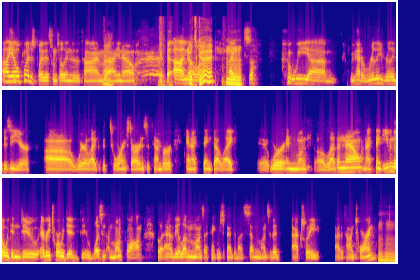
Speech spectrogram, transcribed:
Oh yeah, we'll probably just play this one until the end of the time. Yeah. Uh, you know. uh no. What's uh, good? I, so we um we've had a really really busy year uh where like the touring started in September and I think that like we're in month 11 now and I think even though we didn't do every tour we did it wasn't a month long but out of the 11 months I think we spent about 7 months of it actually at a time touring. Hmm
